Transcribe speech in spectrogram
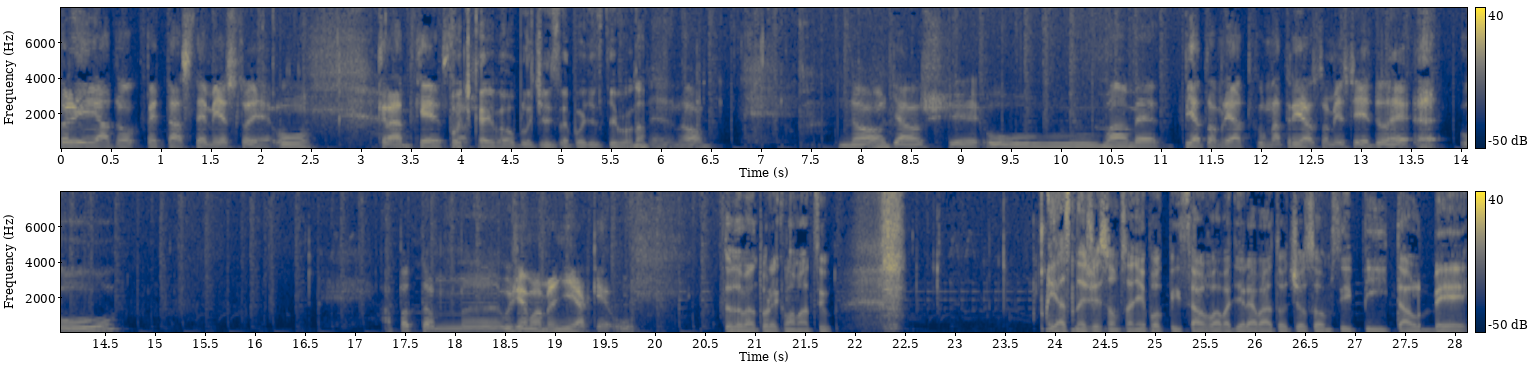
Prvý riadok, 15. miesto je U. Krátke. Počkaj ma, oblečej sa, pôjde s tebou, no. E, No. No, ďalšie. U máme v piatom riadku na 13. mieste je dlhé E, U. A potom uh, už nemáme nejaké U. Toto mám tú reklamáciu. Jasné, že som sa nepodpísal hlava deravá to, čo som si pýtal B.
